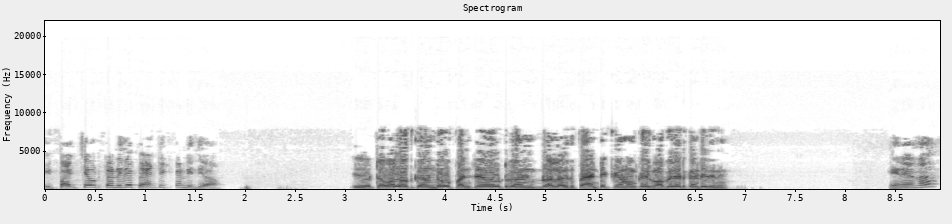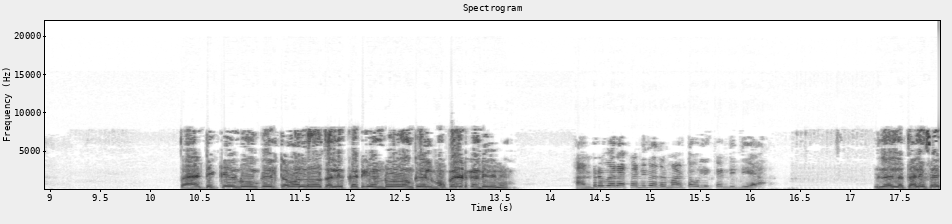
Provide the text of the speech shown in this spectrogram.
ಈಗ ಪಂಚೆ ಉಟ್ಕೊಂಡಿದ್ಯಾ ಪ್ಯಾಂಟ್ ಇಟ್ಕೊಂಡಿದ್ಯಾ? ಇದು ಟವಲ್ ಹೊತ್ಕೊಂಡು ಪಂಚೆ ಉಟ್ಕೊಂಡು ಅಲ್ಲ ಇದು ಪ್ಯಾಂಟ್ ಇಟ್ಕೊಂಡು ಒಂದ್ ಕೈಲಿ ಮೊಬೈಲ್ ಇಟ್ಕೊಂಡಿದೀನಿ ಏನೇನ? ಪ್ಯಾಂಟ್ ಇಕ್ಕೊಂಡು ಒಂದ್ ಕೈಲಿ ಟವಲ್ ತಲೆ ಕಟ್ಕೊಂಡು ಒಂದ್ ಕೈಲಿ ಮೊಬೈಲ್ ಇಟ್ಕೊಂಡಿದೀನಿ. ಅಂಡರ್ ವೇರ್ ಹಾಕೊಂಡಿದ್ದೆ ಅದ್ರ ಮೇಲೆ ಟವಲ್ ಇಕ್ಕೊಂಡಿದ್ಯಾ ಇಲ್ಲ ಇಲ್ಲ ತಲೆ ಸೈ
